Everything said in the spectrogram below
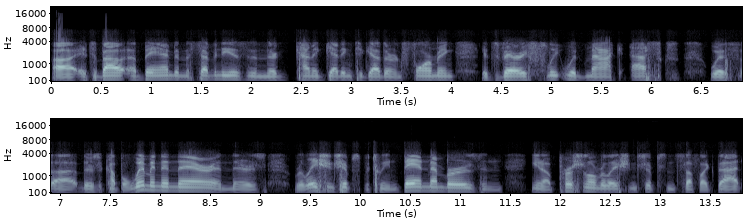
Uh, it's about a band in the '70s, and they're kind of getting together and forming. It's very Fleetwood Mac esque. With uh, there's a couple women in there, and there's relationships between band members, and you know, personal relationships and stuff like that.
